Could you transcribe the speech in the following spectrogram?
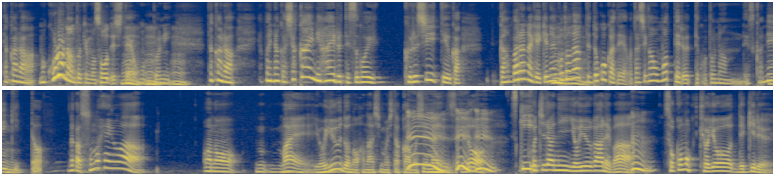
だから、まあコロナの時もそうでしたよ、本当に。だから、やっぱりなんか社会に入るってすごい苦しいっていうか、頑張らなきゃいけないことだってどこかで私が思ってるってことなんですかね、うんきっと。だからその辺は、あの、前、余裕度の話もしたかもしれないですけど、うんうんうん好きこ。ちらに余裕があれば、うん。そこも許容できる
